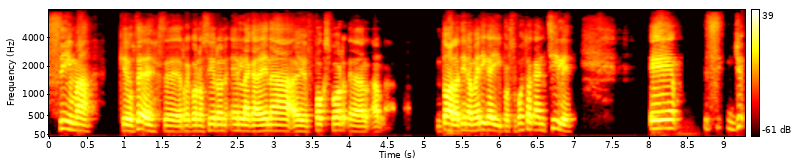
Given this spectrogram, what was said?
Sima, que ustedes eh, reconocieron en la cadena eh, Fox Sport en toda Latinoamérica y por supuesto acá en Chile. Eh, yo,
